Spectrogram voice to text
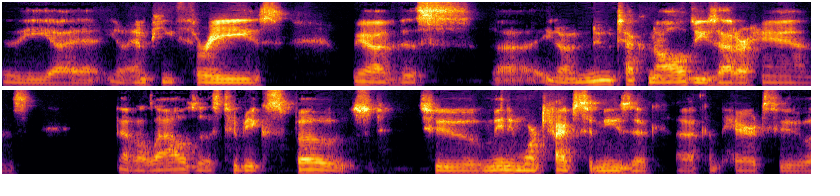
the uh, you know MP3s. We have this uh, you know new technologies at our hands that allows us to be exposed to many more types of music compared to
